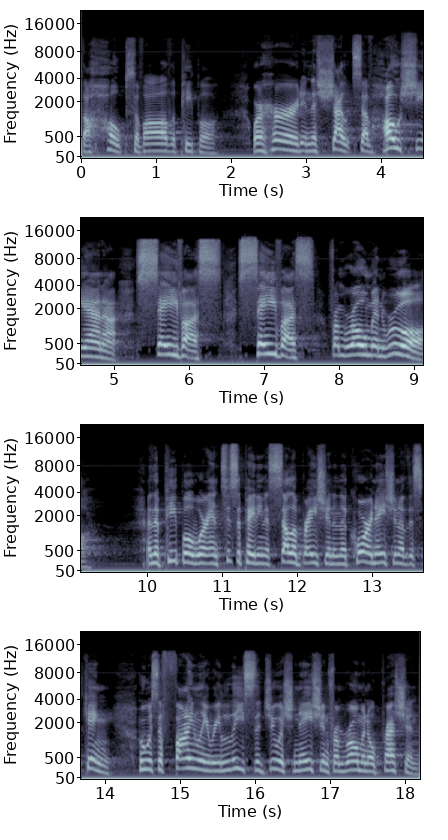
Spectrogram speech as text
The hopes of all the people were heard in the shouts of Hoshiana, save us, save us from Roman rule. And the people were anticipating a celebration and the coronation of this king who was to finally release the Jewish nation from Roman oppression.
